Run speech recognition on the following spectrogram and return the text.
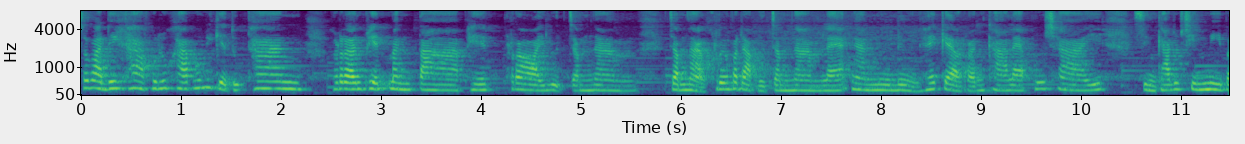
สวัสดีค่ะ คุณลูกค้าผู้มีเกียรติทุกท่าน ร้านเพชรมันตา เพชรพลอยหลุดจำนำจำหน่ายเครื่องประดับหลุดจำนำและงานมือหนึ่งให้แก่ร้านค้าและผู้ใช้ สินค้าทุกชิ้นมีใบ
